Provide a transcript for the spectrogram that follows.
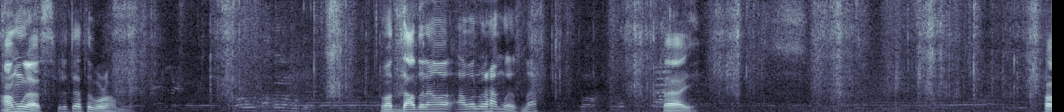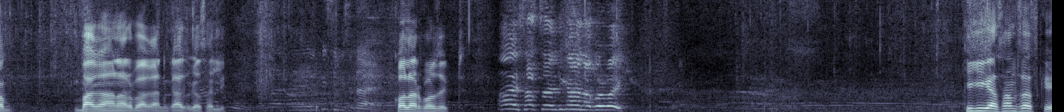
আম গাছ। এটা তো এত বড় আম গাছ। তোমার দাদার আমা- আমলের আম গাছ না? তাই। সব বাগান আর বাগান গাছ গাছালি কলার প্রজেক্ট কি কি গাছ আনছো আজকে?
